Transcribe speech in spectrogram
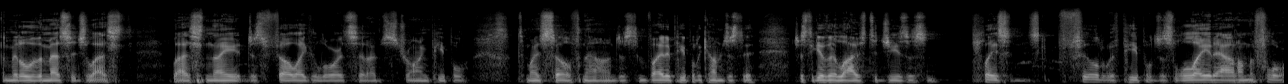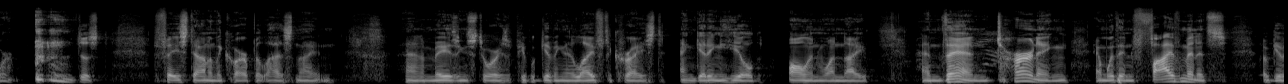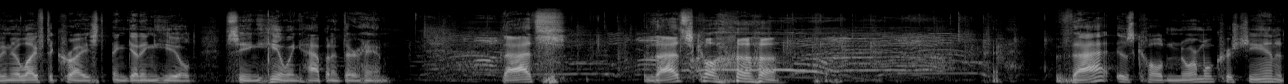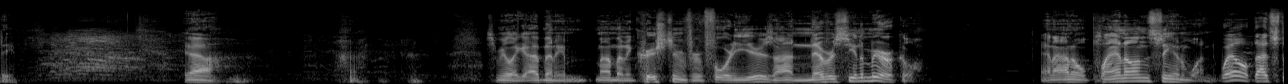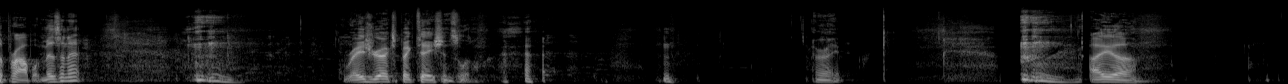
The middle of the message last last night, just felt like the Lord said, "I'm just drawing people to myself now," and just invited people to come just to just to give their lives to Jesus. Place filled with people just laid out on the floor, just face down in the carpet last night, and, and amazing stories of people giving their life to Christ and getting healed all in one night and then turning and within five minutes of giving their life to Christ and getting healed, seeing healing happen at their hand. That's that's called that is called normal Christianity. Yeah. Some of you are like, I've been, a, I've been a Christian for 40 years. I've never seen a miracle and I don't plan on seeing one. Well, that's the problem, isn't it? Raise your expectations a little. All right. I, uh,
